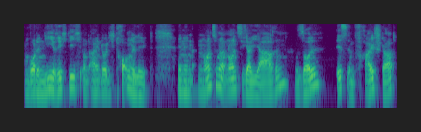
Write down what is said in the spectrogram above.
wurde nie richtig und eindeutig trockengelegt. In den 1990er Jahren soll es im Freistaat,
